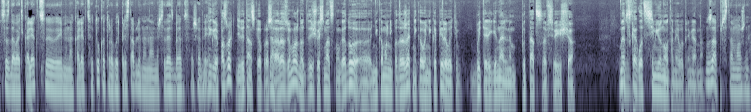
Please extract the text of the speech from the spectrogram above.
создавать коллекцию, именно коллекцию ту, которая будет представлена на Mercedes-Benz Fashion Week. Игорь, позвольте дилетантский вопрос. Да. А разве можно в 2018 году э, никому не подражать, никого не копировать, быть оригинальным, пытаться все еще? Ну, это как вот с семью нотами вот примерно. Запросто можно.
